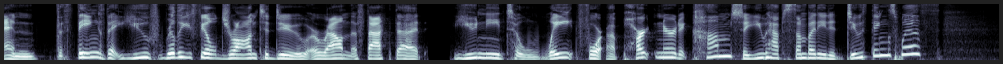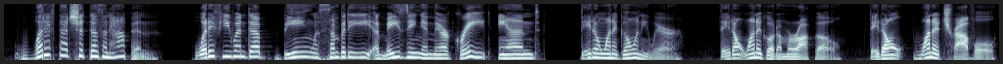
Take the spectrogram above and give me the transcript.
and the things that you really feel drawn to do around the fact that you need to wait for a partner to come so you have somebody to do things with. What if that shit doesn't happen? What if you end up being with somebody amazing and they're great and they don't want to go anywhere? They don't want to go to Morocco. They don't want to travel.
